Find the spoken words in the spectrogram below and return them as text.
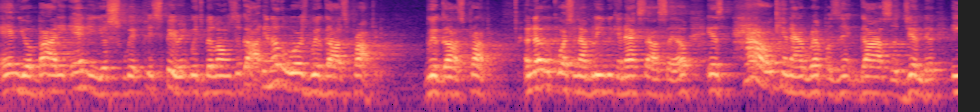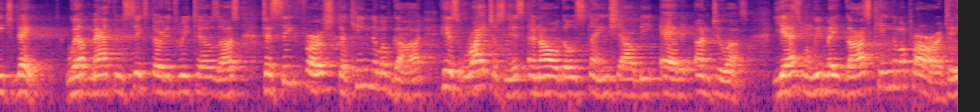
in your body and in your spirit, which belongs to God. In other words, we're God's property. We're God's property. Another question I believe we can ask ourselves is how can I represent God's agenda each day? Well, Matthew 6.33 tells us to seek first the kingdom of God, his righteousness, and all those things shall be added unto us. Yes, when we make God's kingdom a priority,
